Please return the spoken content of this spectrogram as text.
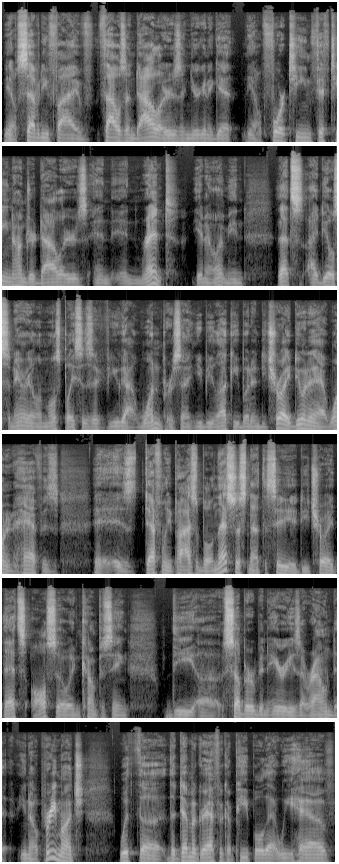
you know, $75,000 and you're going to get, you know, $1,400, $1,500 in, in rent. You know, I mean, that's ideal scenario in most places. If you got 1%, you'd be lucky. But in Detroit, doing it at one and a half is, is definitely possible. And that's just not the city of Detroit. That's also encompassing the uh, suburban areas around it. You know, pretty much with the the demographic of people that we have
